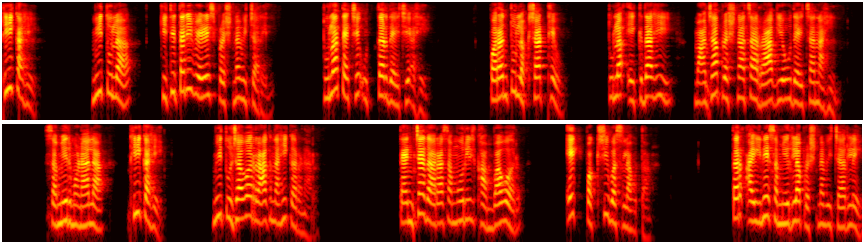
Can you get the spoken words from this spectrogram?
ठीक आहे. मी तुला कितीतरी वेळेस प्रश्न विचारेल. तुला त्याचे उत्तर द्यायचे आहे. परंतु लक्षात ठेव. तुला एकदाही माझ्या प्रश्नाचा राग येऊ द्यायचा नाही. समीर म्हणाला ठीक आहे. मी तुझ्यावर राग नाही करणार. त्यांच्या दारासमोरील खांबावर एक पक्षी बसला होता. तर आईने समीरला प्रश्न विचारले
